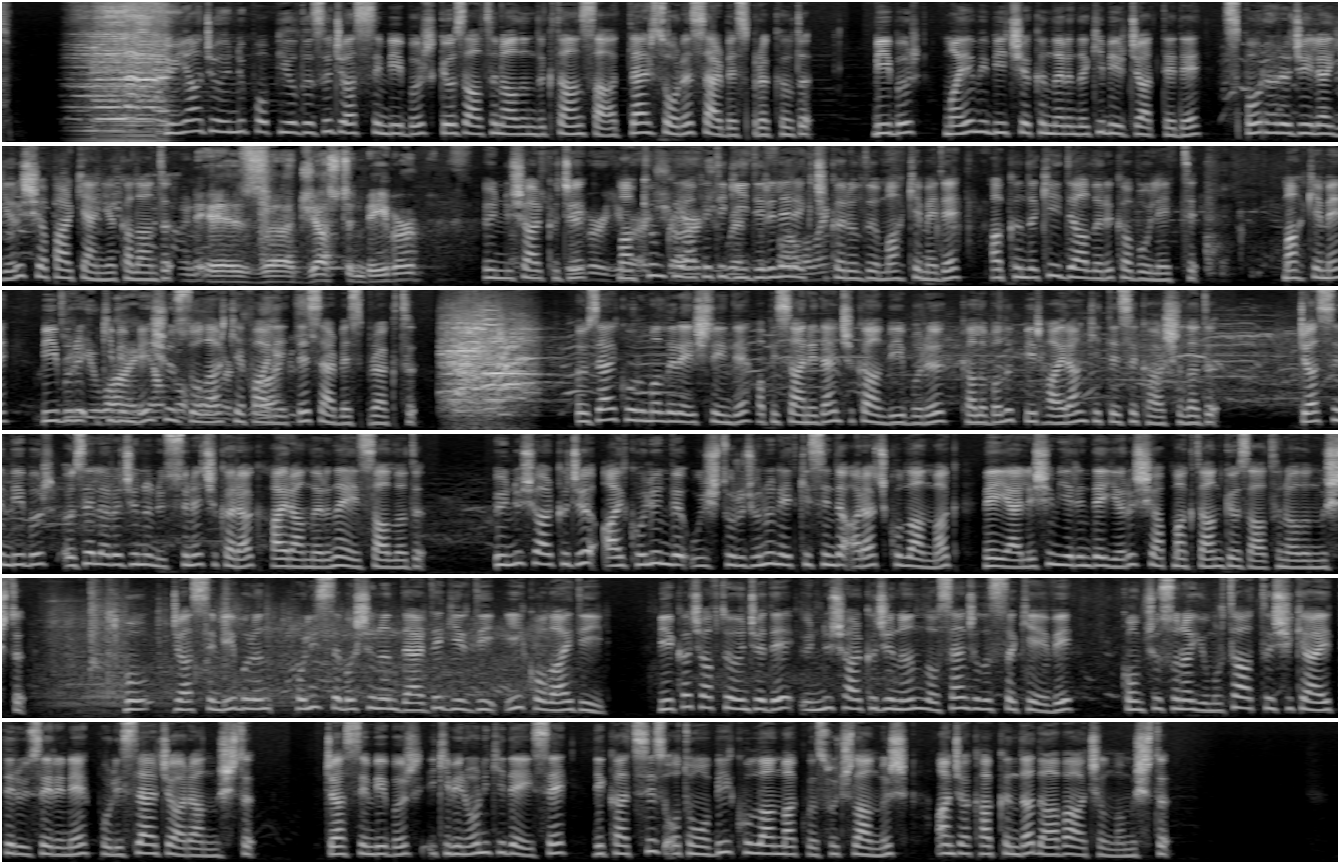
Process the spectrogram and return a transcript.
Dünyaca ünlü pop yıldızı Justin Bieber gözaltına alındıktan saatler sonra serbest bırakıldı. Bieber, Miami Beach yakınlarındaki bir caddede spor aracıyla yarış yaparken yakalandı. Ünlü şarkıcı mahkum kıyafeti giydirilerek çıkarıldığı mahkemede hakkındaki iddiaları kabul etti. Mahkeme Bieber'ı 2500 dolar kefaletle serbest bıraktı. Özel korumaları eşliğinde hapishaneden çıkan Bieber'ı kalabalık bir hayran kitlesi karşıladı. Justin Bieber özel aracının üstüne çıkarak hayranlarına el salladı. Ünlü şarkıcı alkolün ve uyuşturucunun etkisinde araç kullanmak ve yerleşim yerinde yarış yapmaktan gözaltına alınmıştı. Bu Justin Bieber'ın polisle başının derde girdiği ilk olay değil. Birkaç hafta önce de ünlü şarkıcının Los Angeles'taki evi komşusuna yumurta attığı şikayetleri üzerine polislerce aranmıştı. Justin Bieber 2012'de ise dikkatsiz otomobil kullanmakla suçlanmış ancak hakkında dava açılmamıştı.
